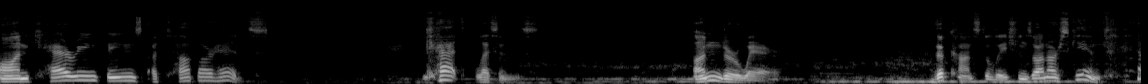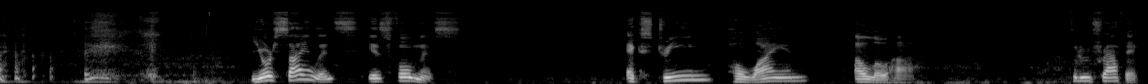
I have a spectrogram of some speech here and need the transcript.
on carrying things atop our heads, cat lessons, underwear, the constellations on our skin. Your silence is fullness, extreme Hawaiian aloha. Through traffic,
